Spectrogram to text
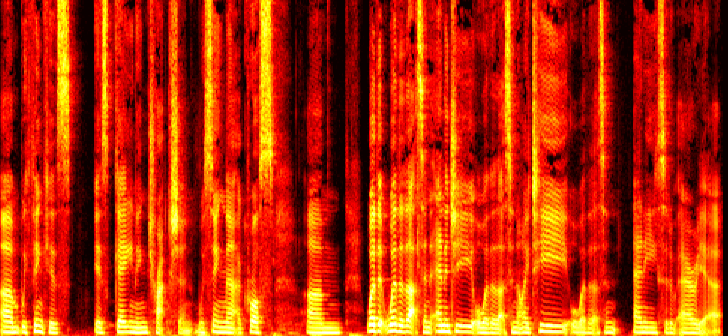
um, we think is is gaining traction. We're seeing that across um, whether whether that's in energy or whether that's in IT or whether that's in any sort of area.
